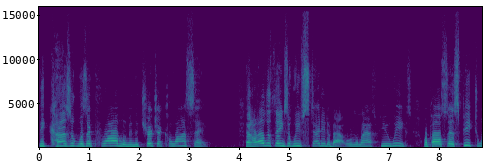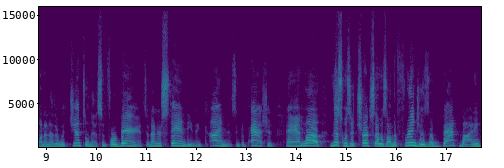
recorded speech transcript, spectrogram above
because it was a problem in the church at Colossae. And all the things that we've studied about over the last few weeks, where Paul says, Speak to one another with gentleness and forbearance and understanding and kindness and compassion and love. This was a church that was on the fringes of backbiting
